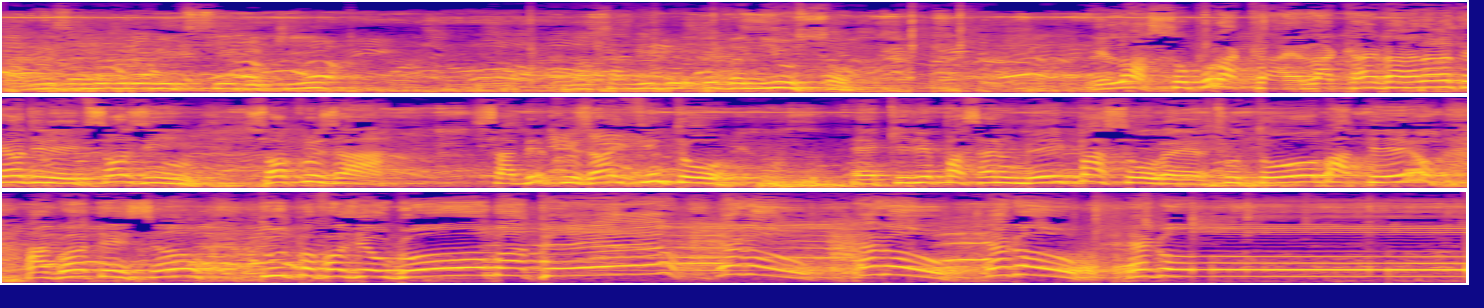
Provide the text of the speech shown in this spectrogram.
Camisa número 25 aqui. é Nosso amigo Evanilson. Ele laçou por Lacai. Lacai vai lá na lateral direita, sozinho. Só cruzar. Saber cruzar e fintou. É, queria passar no meio e passou, galera. Chutou, bateu. Agora atenção. Tudo pra fazer o gol. Bateu. É gol! É gol! É gol! É gol!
